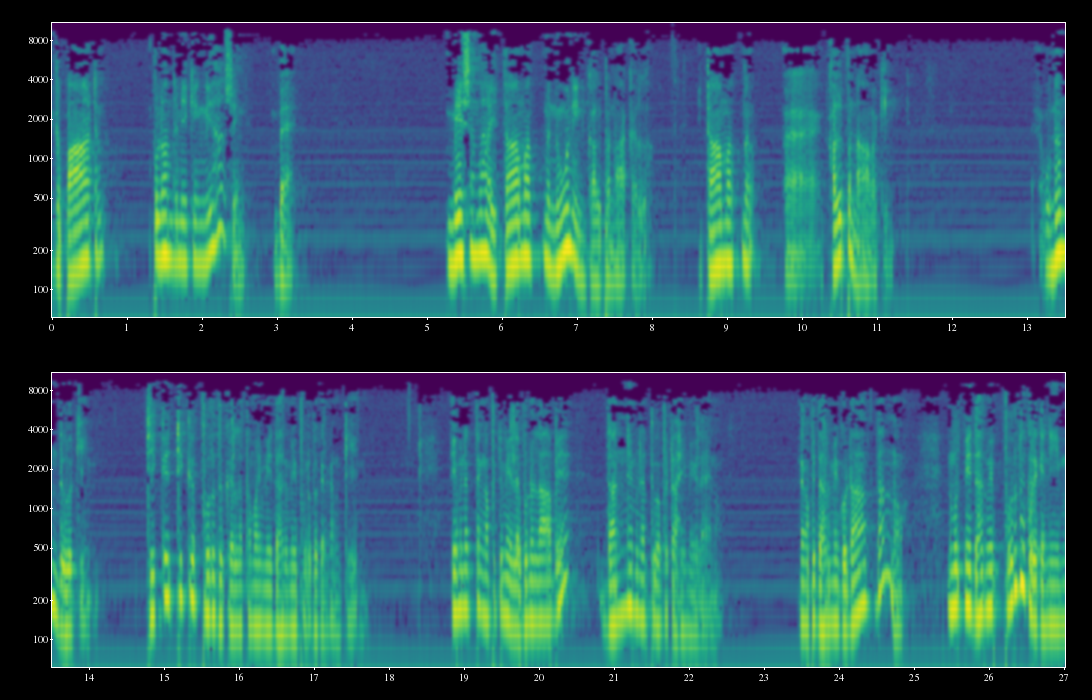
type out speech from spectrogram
එක පාට පුළුවන්ද මේකෙන් නිදහස් වෙන්න? බෑ. මේ සඳහා ඊ타මත්ම නුවණින් කල්පනා කරලා ඊ타මත්ම කල්පනාවකින් උනන්දුවකින් ටික ටික පුරුදු කරලා තමයි මේ ධර්මයේ පුරුදු කරගන්න තියෙන්නේ. එහෙම නැත්නම් අපිට මේ ලැබුණ ලාභය දන්නේම නැතුව අපිට අහිමි වෙලා යනවා. දැන් අපි ධර්මයේ ගොඩාක් දන්නවා. නමුත් මේ ධර්මයේ පුරුදු කර ගැනීම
